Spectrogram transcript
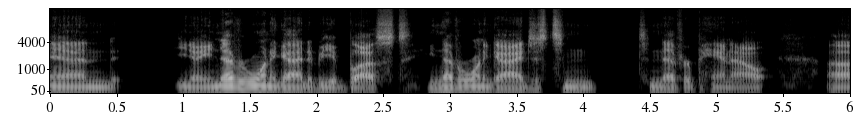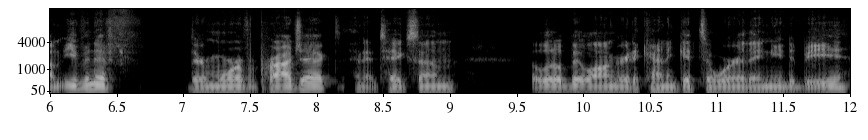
And you know, you never want a guy to be a bust. You never want a guy just to to never pan out, um, even if they're more of a project and it takes them a little bit longer to kind of get to where they need to be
